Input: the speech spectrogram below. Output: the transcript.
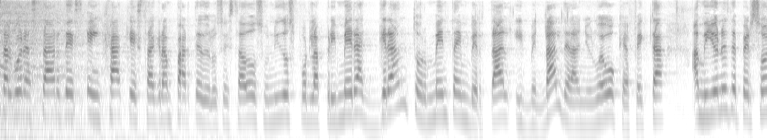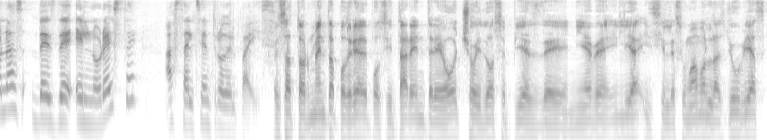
¿Qué tal? Buenas tardes. En jaque está gran parte de los Estados Unidos por la primera gran tormenta invernal, invernal del año nuevo que afecta a millones de personas desde el noreste hasta el centro del país. Esa tormenta podría depositar entre 8 y 12 pies de nieve, Ilia, y si le sumamos las lluvias,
